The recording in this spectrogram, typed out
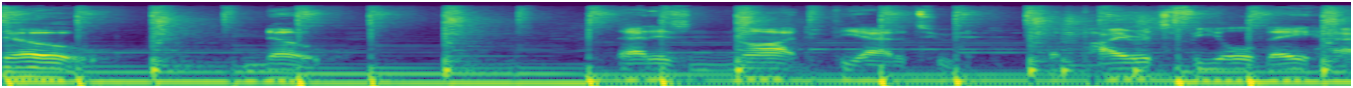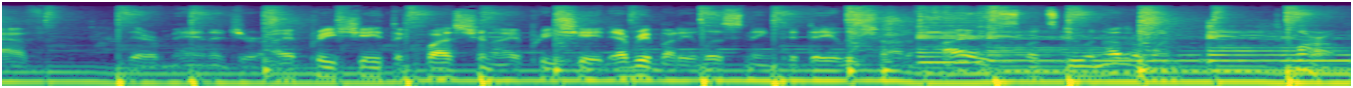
no. No. That is not the attitude the Pirates feel they have their manager. I appreciate the question. I appreciate everybody listening to Daily Shot of Pirates. Let's do another one tomorrow.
